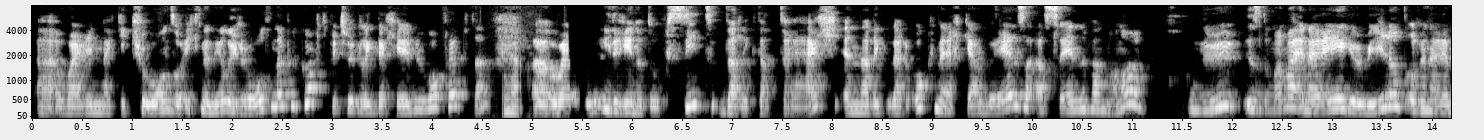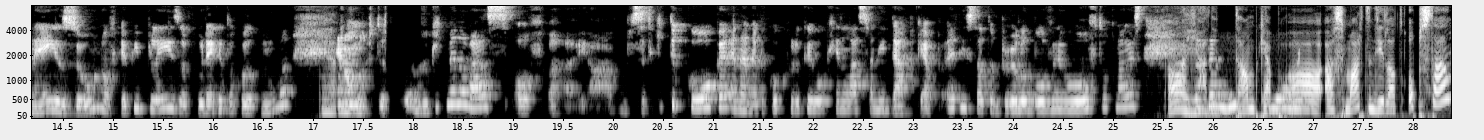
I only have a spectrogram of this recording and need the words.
eh, waarin dat ik gewoon zo echt een hele grote heb gekocht, beetje gelijk dat jij nu op hebt, hè. Ja. Eh, waar iedereen het ook ziet dat ik dat draag en dat ik daar ook naar kan wijzen als zijnde van mama, nu is de mama in haar eigen wereld of in haar eigen zone of happy place of hoe dat je het ook wilt noemen. Ja. En ondertussen doe ik mijn was of eh, ja, zit ik te koken en dan heb ik ook gelukkig ook geen last van die dampkap. Hè. Die staat te brullen boven uw hoofd ook nog eens. Oh ja, dat die dampkap. Oh, als Maarten die laat opstaan...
